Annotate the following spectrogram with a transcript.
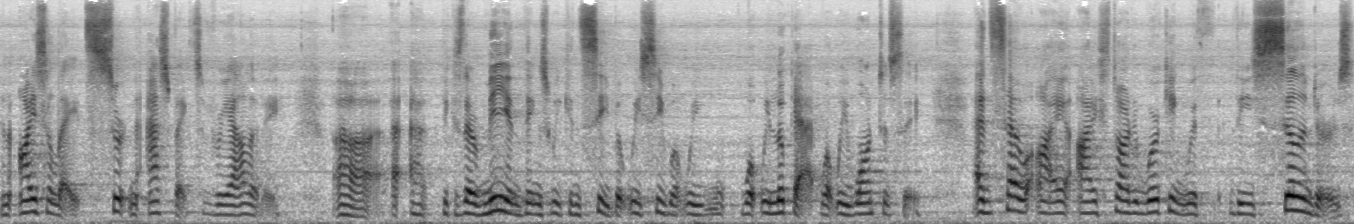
and isolates certain aspects of reality. Uh, uh, because there are a million things we can see, but we see what we, what we look at, what we want to see. And so I, I started working with these cylinders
